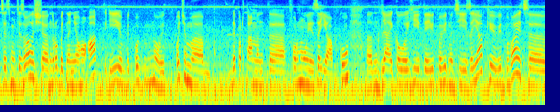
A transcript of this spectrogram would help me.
це сміттєзвалище робить на нього акт і ну, потім. Департамент е, формує заявку е, для екології, де відповідно цієї заявки відбувається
